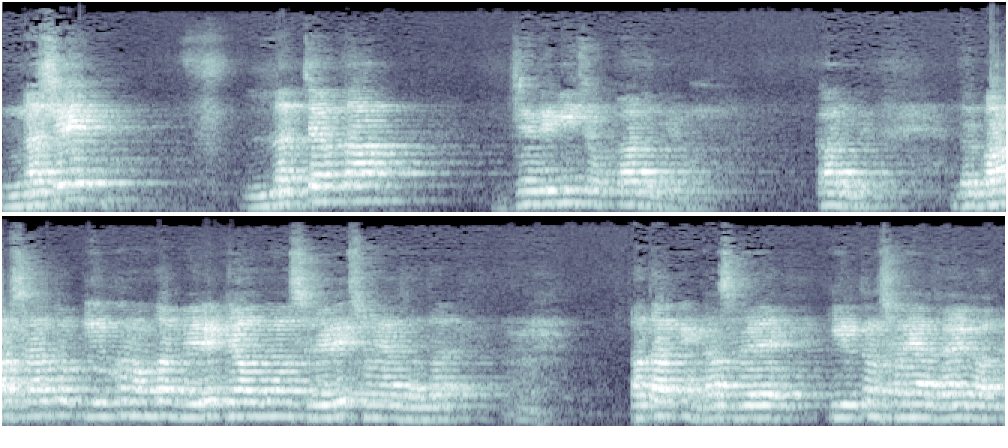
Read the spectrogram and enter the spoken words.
ਨਸ਼ੇ, ਲੱਚਰਤਾ, ਜ਼ਿੰਦਗੀ ਚੋਂ ਕੱਢ ਦਿਓ। ਕੱਢ ਦਿਓ। ਦਰਬਾਰ ਸਾਹਿਬ ਤੋਂ ਕੀਰਤਨ ਆਉਂਦਾ, ਮੇਰੇ ਖਿਆਲ ਨਾਲ ਸਵੇਰੇ ਸੁਣਿਆ ਜਾਂਦਾ ਹੈ। ਅੱਧਾ ਘੰਟਾ ਸਵੇਰੇ ਕੀਰਤਨ ਸੁਣਿਆ ਜਾਏਗਾ।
